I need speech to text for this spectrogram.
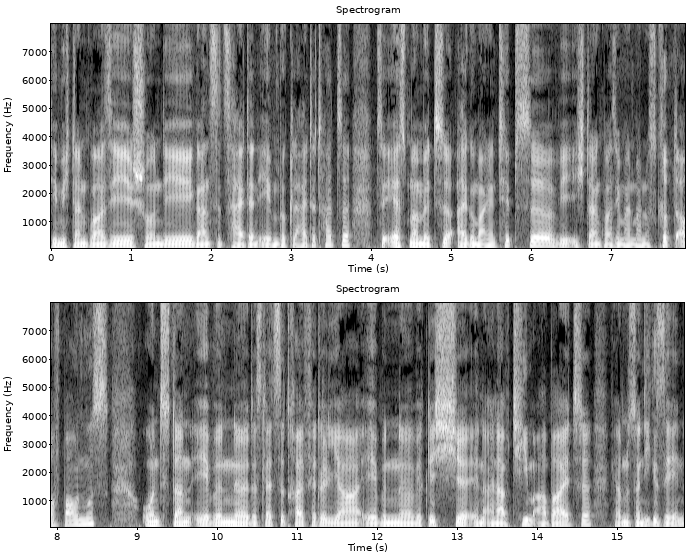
die mich dann quasi schon die ganze Zeit dann eben begleitet hatte. Zuerst mal mit allgemeinen Tipps, äh, wie ich dann quasi mein Manuskript aufbauen muss und dann eben äh, das letzte Dreivierteljahr eben äh, wirklich äh, in einer Teamarbeit. Wir haben uns noch nie gesehen,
